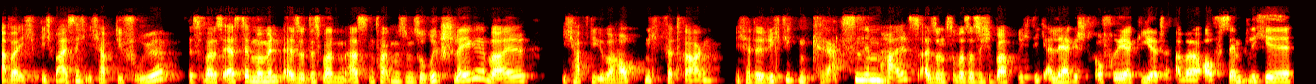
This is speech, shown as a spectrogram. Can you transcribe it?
Aber ich, ich weiß nicht, ich habe die früher, das war das erste Moment, also das war am ersten Tag ein bisschen so Rückschläge, weil ich habe die überhaupt nicht vertragen. Ich hatte richtig einen Kratzen im Hals, also und sowas, also ich war richtig allergisch drauf reagiert. Aber auf sämtliche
